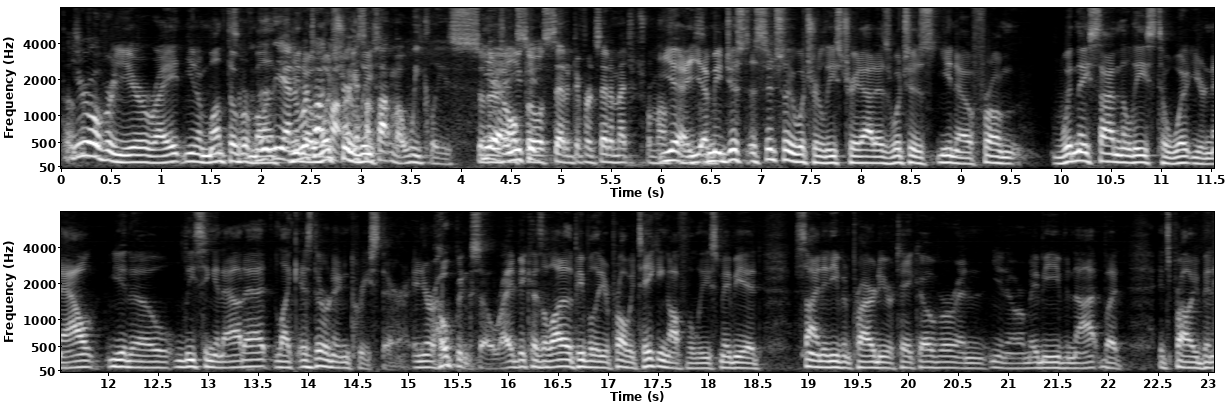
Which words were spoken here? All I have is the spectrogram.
those Year over year, right? You know, month over are, month. yeah, and you we're know, talking what's about, I guess I'm talking about weeklies. So Yeah, there's also could- a set of different set of metrics for monthlies. Yeah, yeah, I mean, just essentially what your lease trade out is, which is you know from when they sign the lease to what you're now you know leasing it out at. Like, is there an increase there? And you're hoping so, right? Because a lot of the people that you're probably taking off the lease maybe had signed it even prior to your takeover, and you know, or maybe even not, but it's probably been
